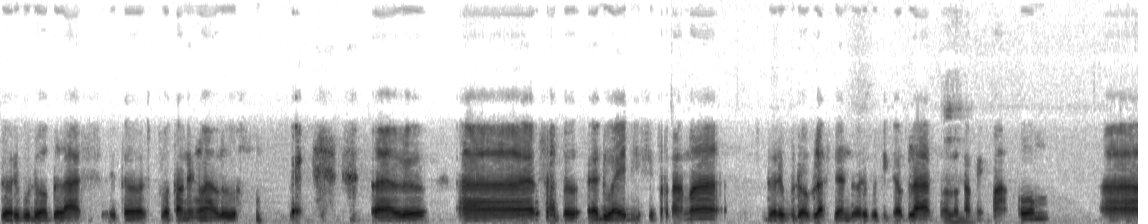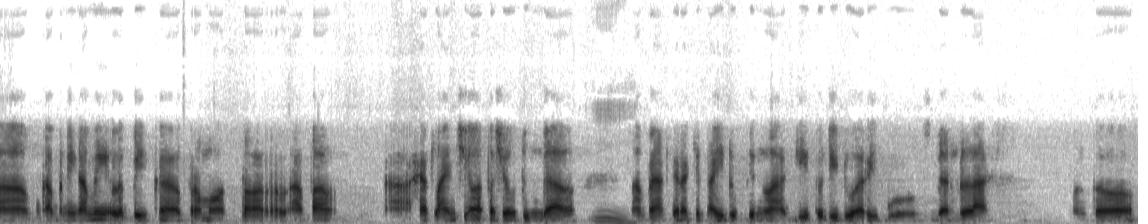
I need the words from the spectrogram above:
2012, itu 10 tahun yang lalu. lalu uh, satu uh, dua edisi pertama 2012 dan 2013 lalu hmm. kami vakum. Uh, company kami lebih ke promotor apa uh, headline show atau show tunggal hmm. sampai akhirnya kita hidupin lagi itu di 2019 untuk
